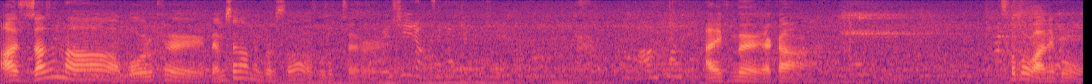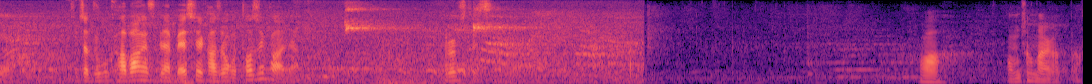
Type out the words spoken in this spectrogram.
아 진짜 짜증나. 뭐 이렇게 냄새 나는 걸 써, 소독제를. 외실이랑 생각해. 어, 마음 편해. 아니 근데 약간 소독 아니고 진짜 누구 가방에서 그냥 매실 가져온 거 터진 거 아니야? 그럴 수도 있어. 와, 엄청 낡았다.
